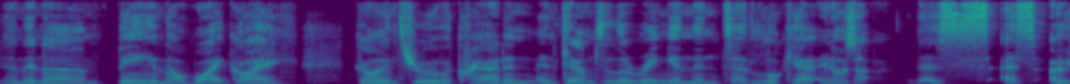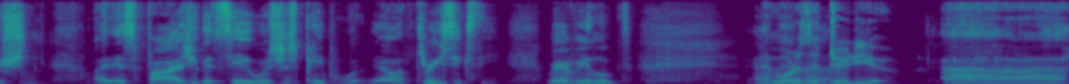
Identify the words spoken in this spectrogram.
And then um, being the white guy going through all the crowd and, and get onto the ring and then to look out and it was like as as ocean like, as far as you could see was just people you know, 360 wherever you looked And what does it do to you? uh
